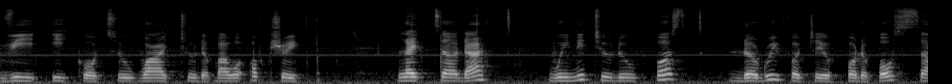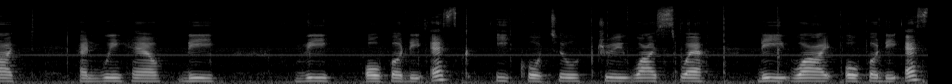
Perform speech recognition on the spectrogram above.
v equal to y to the power of 3. Later that, we need to do first the derivative for the both sides and we have dv over dx equal to 3y squared dy over dx.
